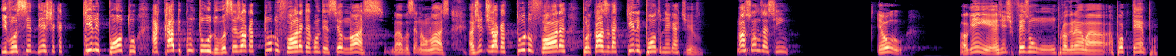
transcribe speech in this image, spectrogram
e você deixa que aquele ponto acabe com tudo. Você joga tudo fora que aconteceu. Nós, não é você não, nós. A gente joga tudo fora por causa daquele ponto negativo. Nós somos assim. Eu, alguém, a gente fez um, um programa há pouco tempo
